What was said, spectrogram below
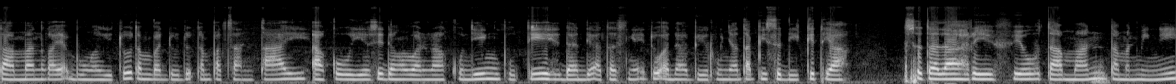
taman kayak bunga gitu tempat duduk tempat santai. Aku hiasi dengan warna kuning putih dan di atasnya itu ada birunya tapi sedikit ya. Setelah review taman taman mini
